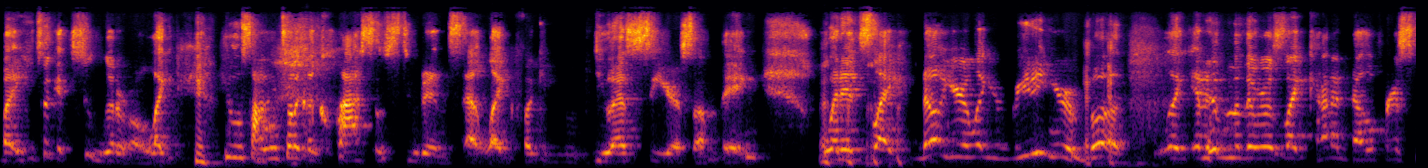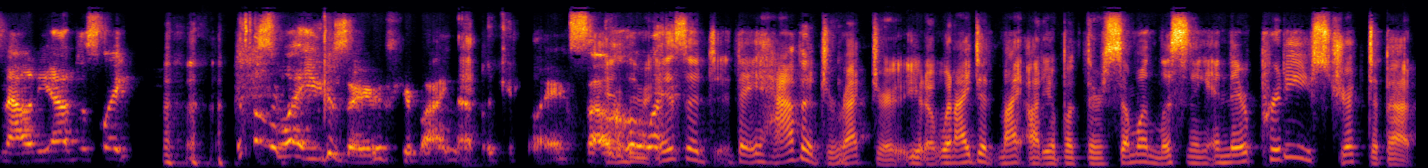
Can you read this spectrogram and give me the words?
but he took it too literal. Like he was talking to like a class of students at like fucking USC or something. When it's like, no, you're like reading your book. Like, and then there was like kind of no personality. I'm just like, this is what you deserve if you're buying that book anyway. So and there like, is a they have a director you know when i did my audiobook there's someone listening and they're pretty strict about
